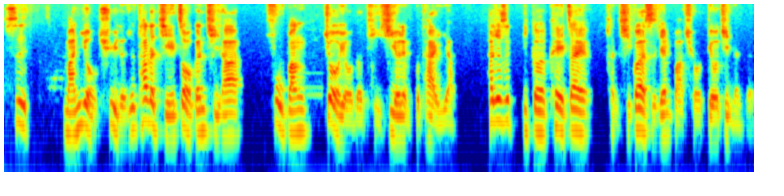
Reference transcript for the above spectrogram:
是蛮有趣的，就是他的节奏跟其他。富邦旧有的体系有点不太一样，他就是一个可以在很奇怪的时间把球丢进的人，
